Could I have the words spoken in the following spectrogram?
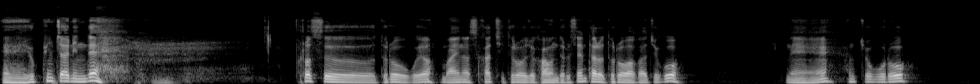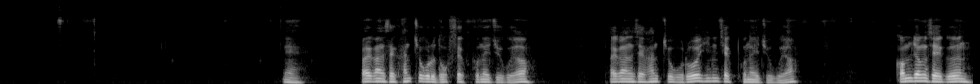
네, 6핀짜리인데 플러스 들어오고요. 마이너스 같이 들어오죠. 가운데로 센터로 들어와가지고 네, 한쪽으로 네, 빨간색 한쪽으로 녹색 보내주고요. 빨간색 한쪽으로 흰색 보내주고요. 검정색은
